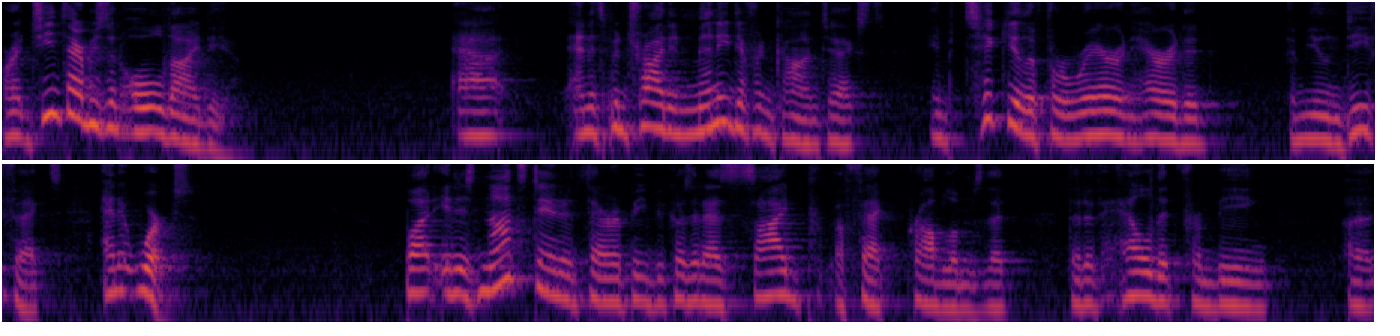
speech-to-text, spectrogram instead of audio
All right, gene therapy is an old idea. Uh, and it's been tried in many different contexts, in particular for rare inherited immune defects, and it works. But it is not standard therapy because it has side effect problems that, that have held it from being uh,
